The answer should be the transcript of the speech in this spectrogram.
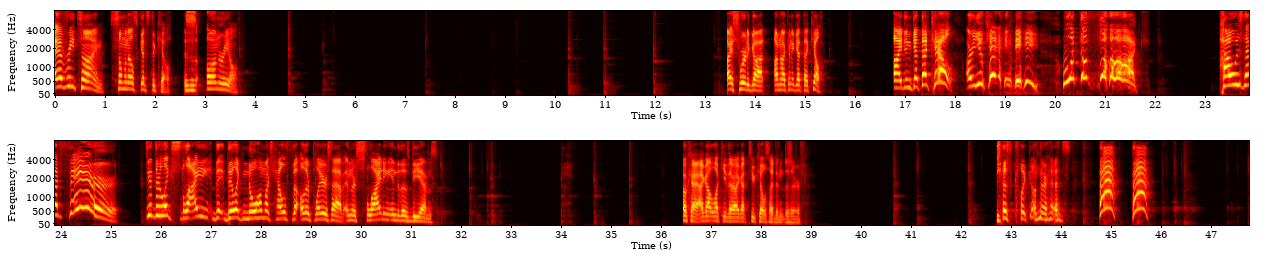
Every time someone else gets the kill. This is unreal. I swear to God, I'm not gonna get that kill. I didn't get that kill! Are you kidding me? What the fuck? How is that fair? Dude, they're like sliding. They, they like know how much health the other players have, and they're sliding into those DMs. Okay, I got lucky there. I got two kills I didn't deserve. Just click on their heads. Ah! Ah!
